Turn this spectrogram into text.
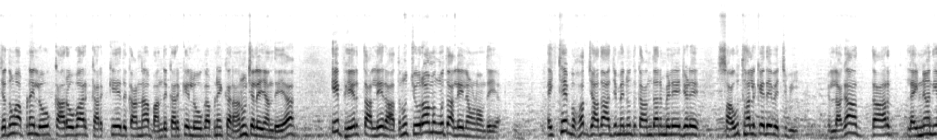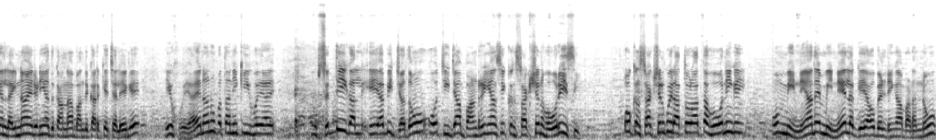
ਜਦੋਂ ਆਪਣੇ ਲੋਕ ਕਾਰੋਬਾਰ ਕਰਕੇ, ਦੁਕਾਨਾਂ ਬੰਦ ਕਰਕੇ ਲੋਕ ਆਪਣੇ ਘਰਾਂ ਨੂੰ ਚਲੇ ਜਾਂਦੇ ਆ, ਇਹ ਫੇਰ ਤਾਲੇ ਰਾਤ ਨੂੰ ਚੋਰਾਂ ਵਾਂਗੂ ਤਾਲੇ ਲਾਉਣ ਆਉਂਦੇ ਆ। ਇੱਥੇ ਬਹੁਤ ਜ਼ਿਆਦਾ ਅੱਜ ਮੈਨੂੰ ਦੁਕਾਨਦਾਰ ਮਿਲੇ, ਜਿਹੜੇ ਸਾਊਥ ਹਲਕੇ ਦੇ ਵਿੱਚ ਵੀ ਲਗਾਤਾਰ ਲਾਈਨਾਂ ਦੀਆਂ ਲਾਈਨਾਂ ਹੈ ਜਿਹੜੀਆਂ ਦੁਕਾਨਾਂ ਬੰਦ ਕਰਕੇ ਚਲੇ ਗਏ। ਇਹ ਹੋਇਆ ਇਹਨਾਂ ਨੂੰ ਪਤਾ ਨਹੀਂ ਕੀ ਹੋਇਆ ਹੈ ਸਿੱਧੀ ਗੱਲ ਇਹ ਆ ਵੀ ਜਦੋਂ ਉਹ ਚੀਜ਼ਾਂ ਬਣ ਰਹੀਆਂ ਸੀ ਕੰਸਟਰਕਸ਼ਨ ਹੋ ਰਹੀ ਸੀ ਉਹ ਕੰਸਟਰਕਸ਼ਨ ਕੋਈ ਰਾਤੋਂ ਰਾਤ ਤਾਂ ਹੋ ਨਹੀਂ ਗਈ। ਉਹ ਮਹੀਨਿਆਂ ਦੇ ਮਹੀਨੇ ਲੱਗੇ ਆ ਉਹ ਬਿਲਡਿੰਗਾਂ ਬਣਨ ਨੂੰ,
